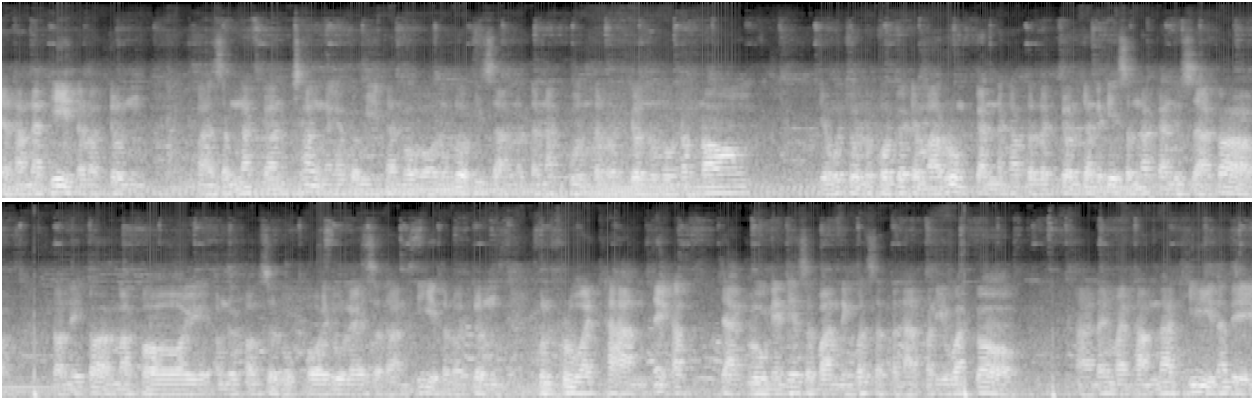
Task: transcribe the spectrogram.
จะทำหน้าที่ตลอดจนอ่าสำนักการช่างนะครับ ก็มีท่านพอลุงโรจน์พิสารรัตนคุณตลอดจนหนูๆน้องๆเยาวชนทุกคนก็จะมาร่วมกันนะครับ ตลอดจนเจ้าหน้าที่สำนักการศึกษาก็ตอนนี้ก็มาคอยอำนวยความสะดวกคอยดูแลสถานที่ตลอดจนคุณครูอาจารย์นะครับ จากโรงเรียนเทศบาลหนึ่งวัดสัตนาปริวัติก็ได้มาทำหน้าที่นั่นเอง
